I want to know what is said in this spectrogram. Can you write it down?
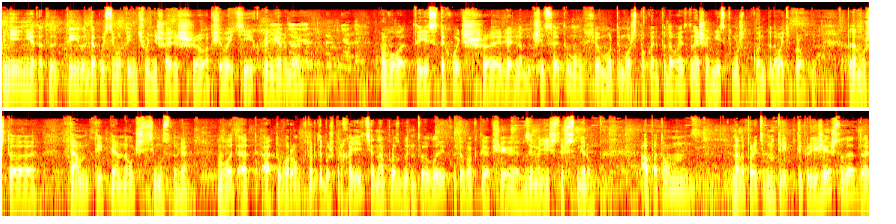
Не, нет, это ты, допустим, вот ты ничего не шаришь вообще в IT, к примеру, это, да? Это. Вот, если ты хочешь э, реально обучиться этому, все, ты можешь спокойно подавать, знаешь английский, можешь спокойно подавать и пробовать, потому что там ты прям научишься всему с нуля. Вот, а, а ту воронку, которую ты будешь проходить, она просто будет на твою логику и то, как ты вообще взаимодействуешь с миром. А потом надо пройти внутри, ты приезжаешь туда, да,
